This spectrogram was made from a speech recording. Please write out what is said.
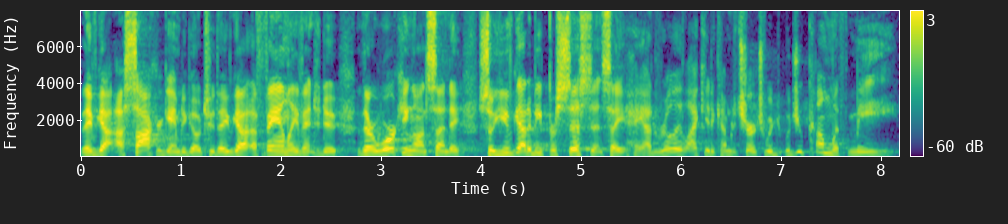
They've got a soccer game to go to, they've got a family event to do, they're working on Sunday. So you've got to be persistent and say, hey, I'd really like you to come to church. Would, would you come with me?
